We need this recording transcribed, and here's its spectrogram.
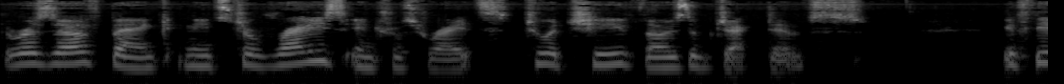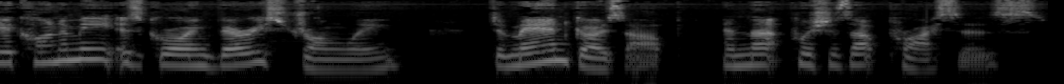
the Reserve Bank needs to raise interest rates to achieve those objectives. If the economy is growing very strongly, demand goes up and that pushes up prices.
